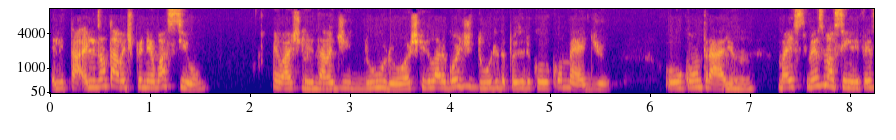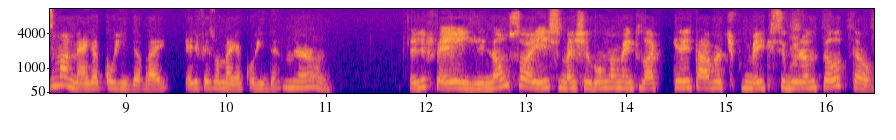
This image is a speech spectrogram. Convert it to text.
Ele tá, ele não tava de pneu macio. Eu acho que ele Uhum. tava de duro. Eu acho que ele largou de duro e depois ele colocou médio. Ou o contrário. Uhum. Mas mesmo assim, ele fez uma mega corrida, vai. Ele fez uma mega corrida. Não. Ele fez, e não só isso, mas chegou um momento lá que ele tava, tipo, meio que segurando o pelotão.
